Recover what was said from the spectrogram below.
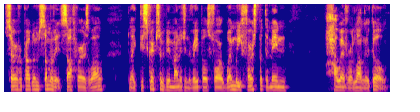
server problems, some of it's software as well. Like the scripts we've been managing the repos for, when we first put them in, however long ago,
